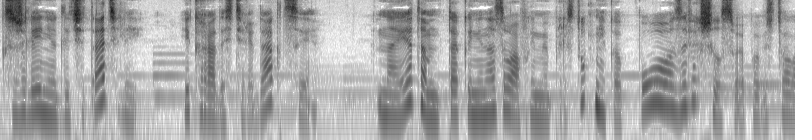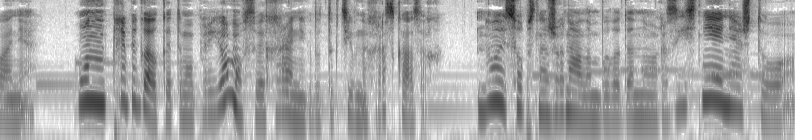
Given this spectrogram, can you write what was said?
К сожалению для читателей и к радости редакции, на этом, так и не назвав имя преступника, По завершил свое повествование. Он прибегал к этому приему в своих ранних детективных рассказах. Ну и, собственно, журналам было дано разъяснение, что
